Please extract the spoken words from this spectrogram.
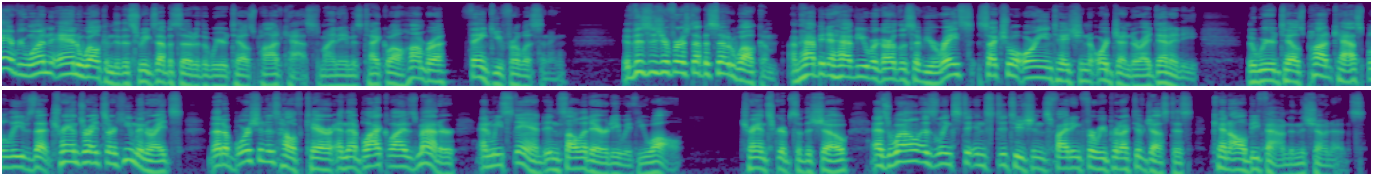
Hey everyone, and welcome to this week's episode of the Weird Tales Podcast. My name is Tycho Alhambra. Thank you for listening. If this is your first episode, welcome. I'm happy to have you regardless of your race, sexual orientation, or gender identity. The Weird Tales Podcast believes that trans rights are human rights, that abortion is healthcare, and that Black Lives Matter, and we stand in solidarity with you all. Transcripts of the show, as well as links to institutions fighting for reproductive justice, can all be found in the show notes.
